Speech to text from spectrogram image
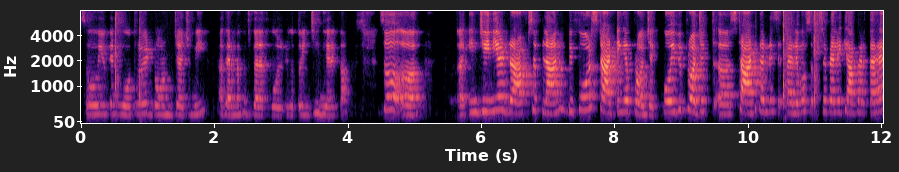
So you can go through it don't जज मी अगर मैं कुछ गलत बोल रही हूँ तो इंजीनियर का। सो इंजीनियर ड्राफ्ट से plan before starting a project कोई भी प्रोजेक्ट स्टार्ट uh, करने से पहले वो सबसे पहले क्या करता है?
